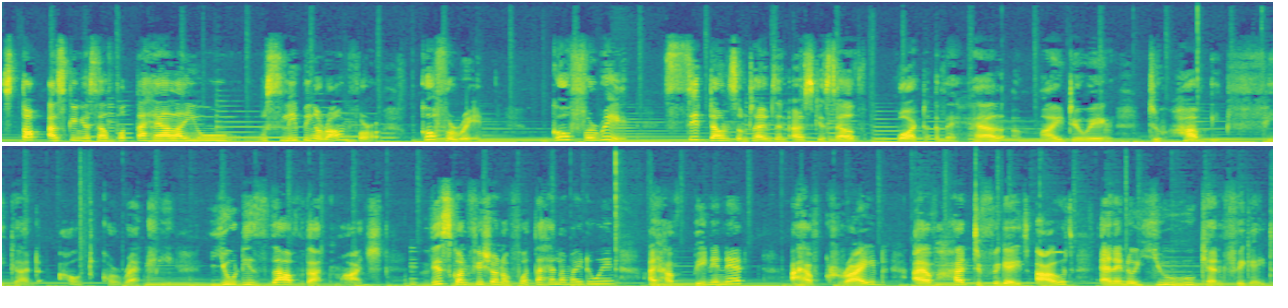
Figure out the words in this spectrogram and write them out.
Stop asking yourself, what the hell are you sleeping around for? Go for it. Go for it. Sit down sometimes and ask yourself, what the hell am I doing to have it figured out correctly? You deserve that much. This confusion of what the hell am I doing? I have been in it. I have cried. I have had to figure it out. And I know you can figure it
